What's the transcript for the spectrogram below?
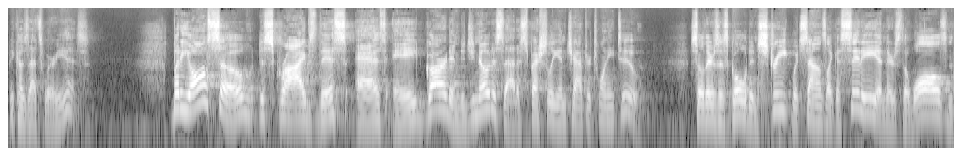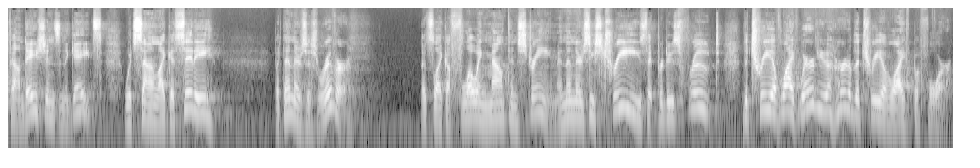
because that's where he is. But he also describes this as a garden. Did you notice that, especially in chapter 22? So there's this golden street, which sounds like a city, and there's the walls and foundations and the gates, which sound like a city. But then there's this river that's like a flowing mountain stream. And then there's these trees that produce fruit, the tree of life. Where have you heard of the tree of life before?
